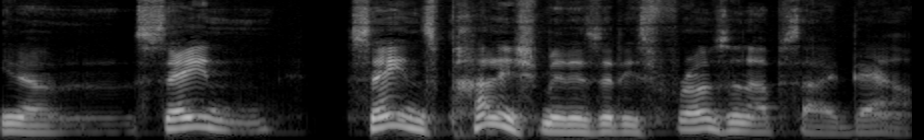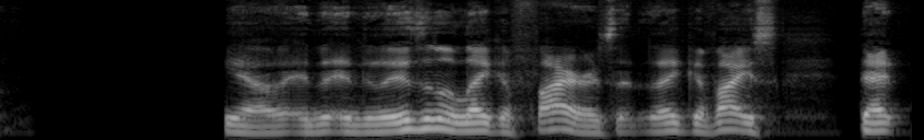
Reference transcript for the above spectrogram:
You know, Satan Satan's punishment is that he's frozen upside down. You know, and, and it isn't a lake of fire; it's a lake of ice that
